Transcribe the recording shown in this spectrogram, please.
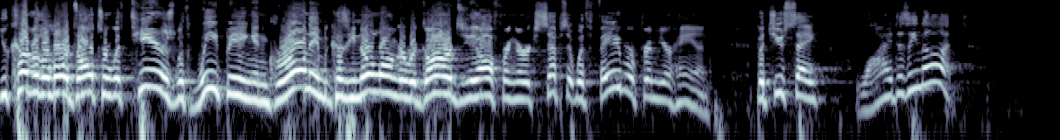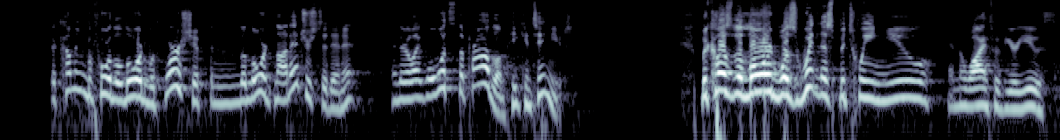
you cover the Lord's altar with tears, with weeping and groaning, because he no longer regards the offering or accepts it with favor from your hand. But you say, Why does he not? They're coming before the Lord with worship, and the Lord's not interested in it. And they're like, Well, what's the problem? He continues. Because the Lord was witness between you and the wife of your youth,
